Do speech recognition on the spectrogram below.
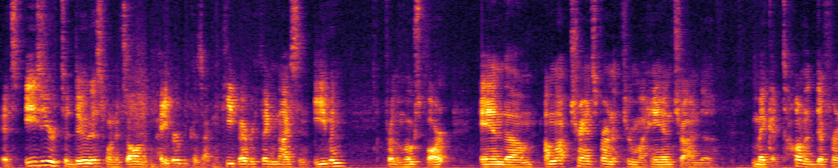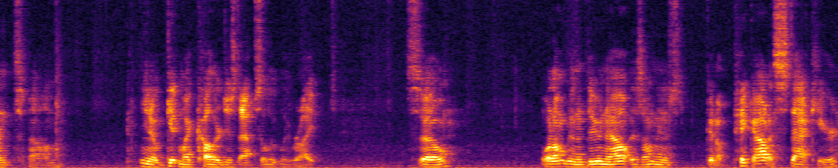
It's easier to do this when it's on the paper because I can keep everything nice and even for the most part. And um, I'm not transferring it through my hand trying to make a ton of different, um, you know, get my color just absolutely right. So what I'm going to do now is I'm going to gonna pick out a stack here.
